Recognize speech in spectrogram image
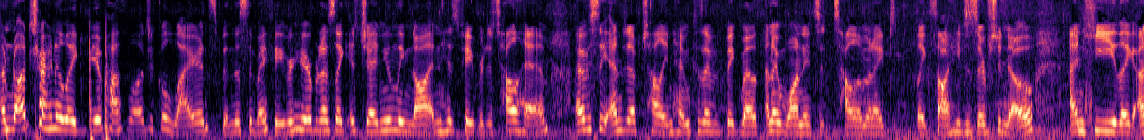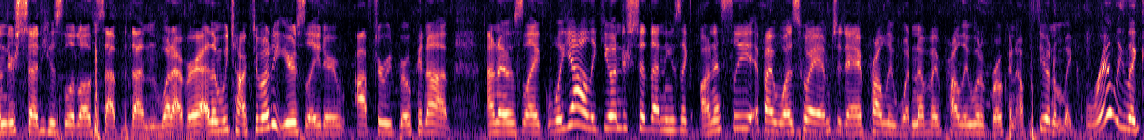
i'm not trying to like be a pathological liar and spin this in my favor here but i was like it's genuinely not in his favor to tell him. I obviously ended up telling him because i have a big mouth and i wanted to tell him and i like thought he deserved to know. And he like understood he was a little upset but then whatever. And then we talked about it years later after we'd broken up. And i was like well yeah like like you understood that? And he was like honestly if i was who i am today i probably wouldn't have. I probably would have broken up with you. And i'm like really? Like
